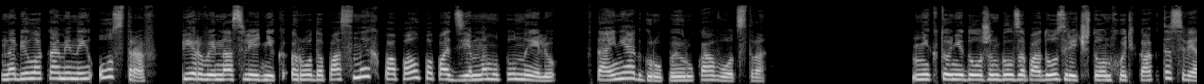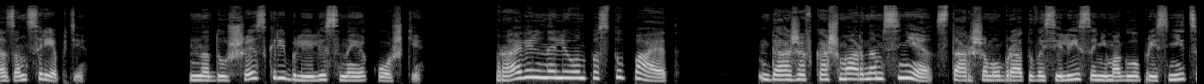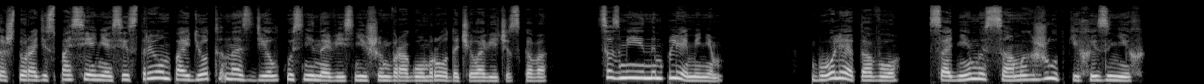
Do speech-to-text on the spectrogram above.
На белокаменный остров первый наследник рода Пасных попал по подземному туннелю, втайне от группы руководства. Никто не должен был заподозрить, что он хоть как-то связан с Репти. На душе скребли лесные кошки. Правильно ли он поступает? Даже в кошмарном сне старшему брату Василисы не могло присниться, что ради спасения сестры он пойдет на сделку с ненавистнейшим врагом рода человеческого, со змеиным племенем. Более того, с одним из самых жутких из них,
